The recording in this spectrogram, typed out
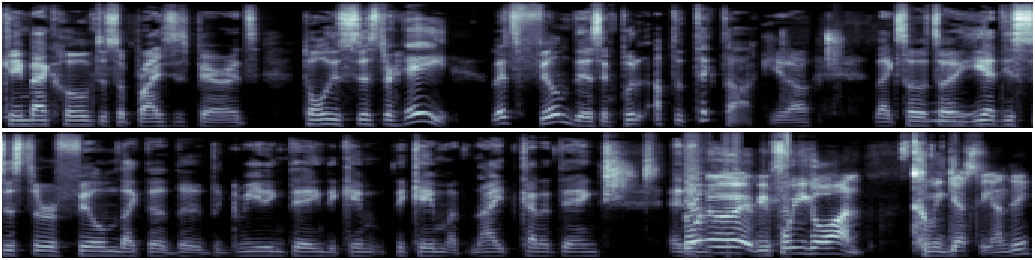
came back home to surprise his parents, told his sister, "Hey, let's film this and put it up to TikTok." You know, like so. So he Mhm. had his sister film like the the, the greeting thing. They came they came at night kind of thing, and Wait, then, wait, wait. Before you go on, can we guess the ending?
